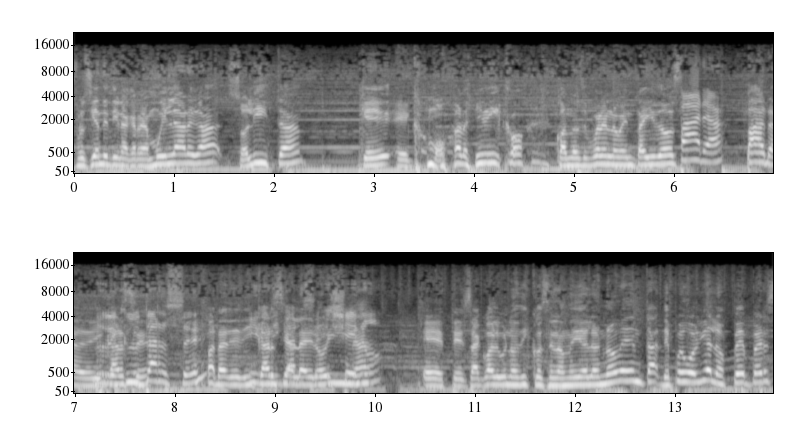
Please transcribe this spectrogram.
Fruciante tiene una carrera muy larga, solista, que eh, como Barbie dijo, cuando se fue en el 92, Para para dedicarse, reclutarse. para dedicarse, a la heroína. lleno. Este, sacó algunos discos en los medios de los 90, después volvió a los Peppers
